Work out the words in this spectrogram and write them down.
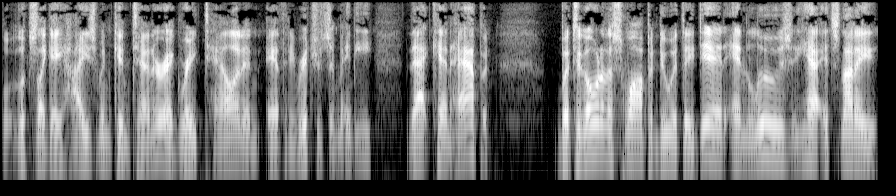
looks like a Heisman contender, a great talent in Anthony Richardson, maybe that can happen. But to go into the swamp and do what they did and lose, yeah, it's not a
